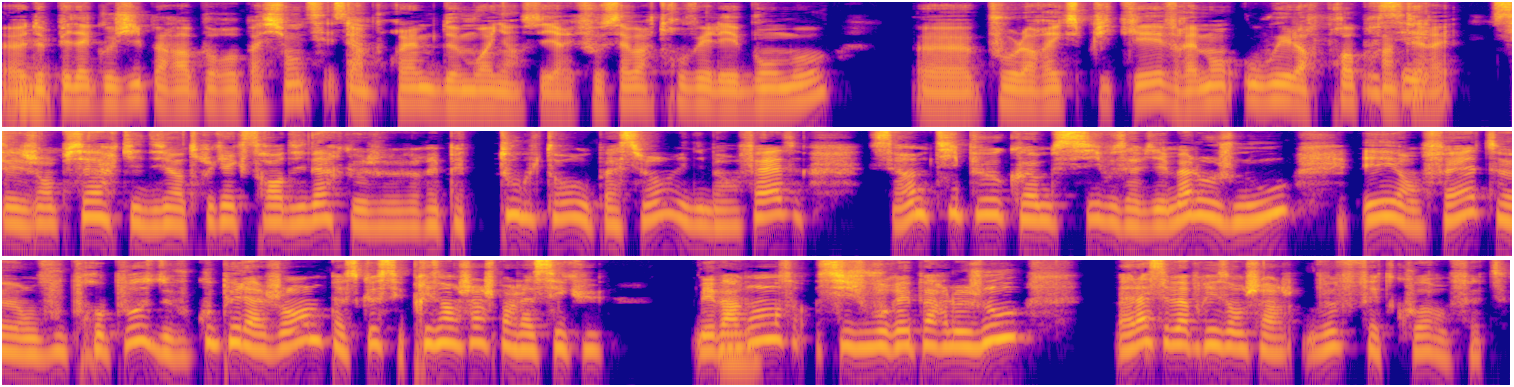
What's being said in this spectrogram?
euh, de mmh. pédagogie par rapport aux patients, c'est un problème de moyens. C'est-à-dire il faut savoir trouver les bons mots euh, pour leur expliquer vraiment où est leur propre intérêt. C'est Jean-Pierre qui dit un truc extraordinaire que je répète tout le temps aux patients. Il dit ben en fait c'est un petit peu comme si vous aviez mal au genou et en fait euh, on vous propose de vous couper la jambe parce que c'est pris en charge par la Sécu. Mais par mmh. contre, si je vous répare le genou, bah là, c'est pas prise en charge. Vous faites quoi en fait?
